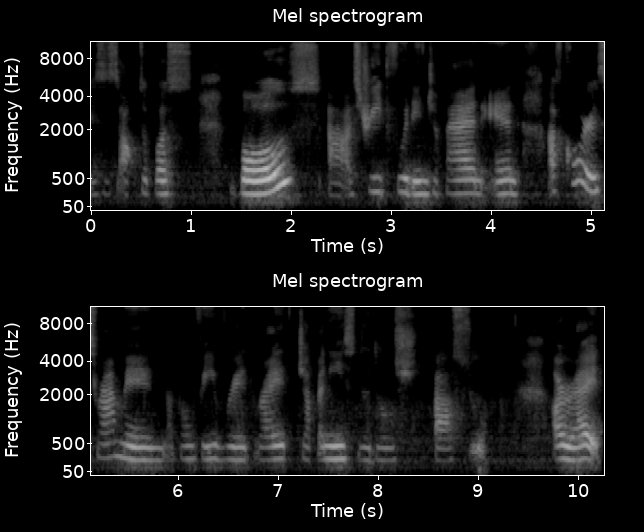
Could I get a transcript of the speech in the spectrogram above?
This is octopus balls, uh, street food in Japan, and of course ramen, atong favorite, right? Japanese noodles uh, soup. All right.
